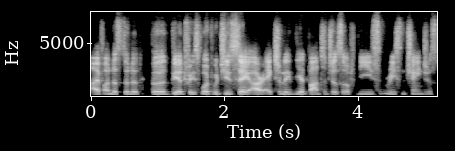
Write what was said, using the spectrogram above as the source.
I've understood it. But Beatriz, what would you say are actually the advantages of these recent changes?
